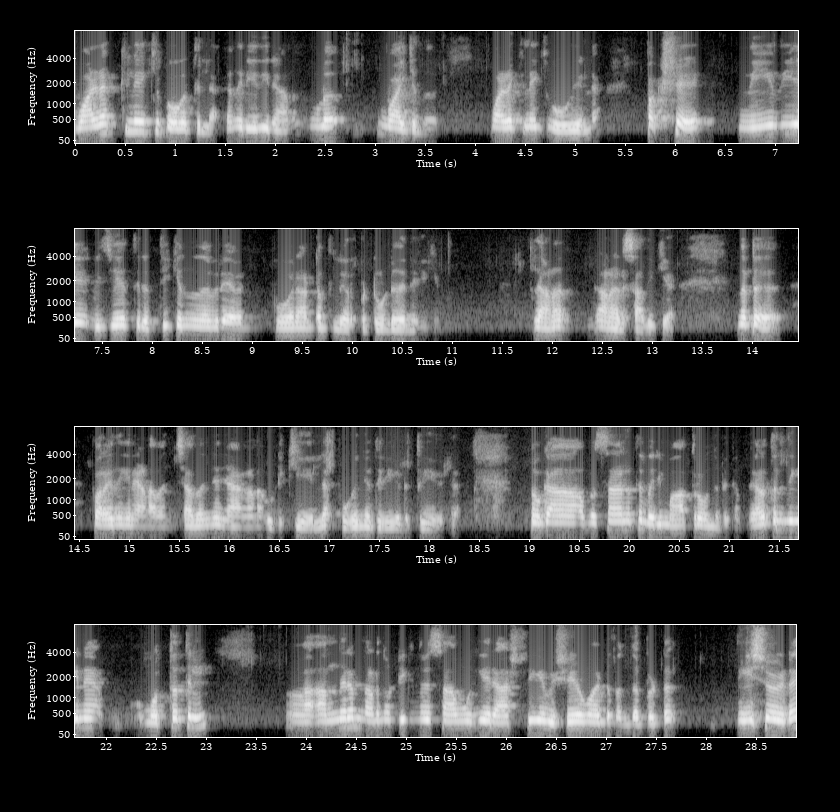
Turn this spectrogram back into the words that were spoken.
വഴക്കിലേക്ക് പോകത്തില്ല എന്ന രീതിയിലാണ് നമ്മൾ വായിക്കുന്നത്. വഴക്കിലേക്ക് പോവുകയില്ല. പക്ഷേ നീതിയെ വിജയത്തിലെത്തിക്കുന്നതുവരെ അവൻ പോരാട്ടത്തിൽ ഏർപ്പെട്ടുകൊണ്ട് തന്നെ ഇരിക്കും. ഇതാണ് കാണാൻ സാധിക്കുക. എന്നിട്ട് പറയുന്ന ഇങ്ങനെയാണ്. അവൻ ചതഞ്ഞ ഞാങ്ങണ ഉടിക്കുകയില്ല പുകഞ്ഞ തിരികെടുത്തുകയുമില്ല നമുക്ക് ആ അവസാനത്തെ വരി മാത്രം ഒന്ന് എടുക്കാം. കേരളത്തിൽ ഇങ്ങനെ മൊത്തത്തിൽ അന്നേരം നടന്നുകൊണ്ടിരിക്കുന്ന ഒരു സാമൂഹിക രാഷ്ട്രീയ വിഷയവുമായിട്ട് ബന്ധപ്പെട്ട് ഈശോയുടെ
